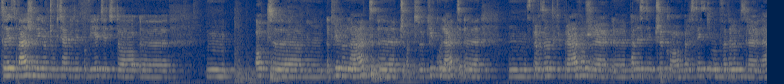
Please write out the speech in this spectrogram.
Co jest ważne i o czym chciałam tutaj powiedzieć, to od, od wielu lat, e, czy od kilku lat e, mm, wprowadzono takie prawo, że e, Palestyńczykom, palestyńskim obywatelom Izraela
